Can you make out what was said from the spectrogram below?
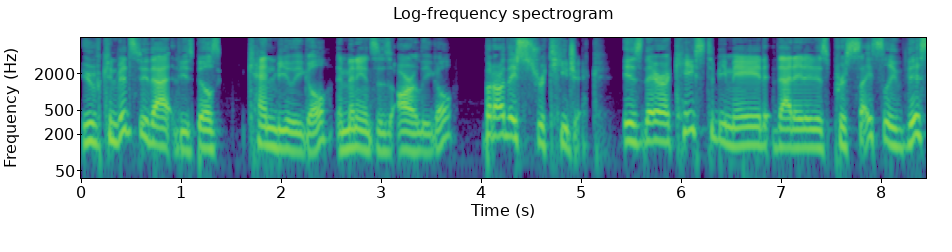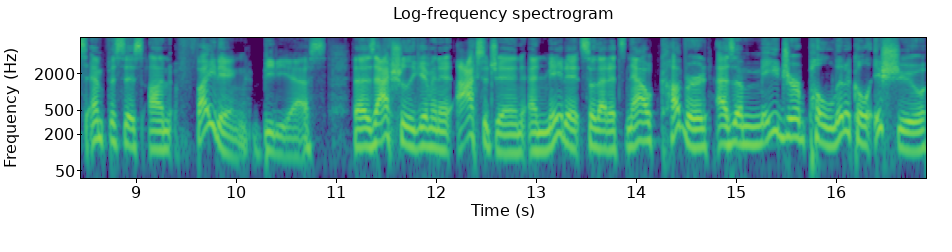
You've convinced me that these bills can be legal, in many instances are legal, but are they strategic? Is there a case to be made that it is precisely this emphasis on fighting BDS that has actually given it oxygen and made it so that it's now covered as a major political issue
